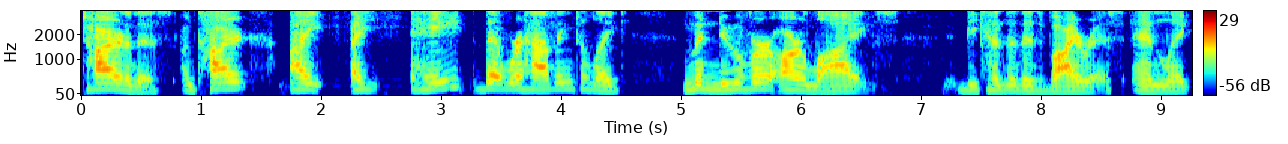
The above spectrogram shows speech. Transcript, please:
Tired of this. I'm tired. I I hate that we're having to like maneuver our lives because of this virus and like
